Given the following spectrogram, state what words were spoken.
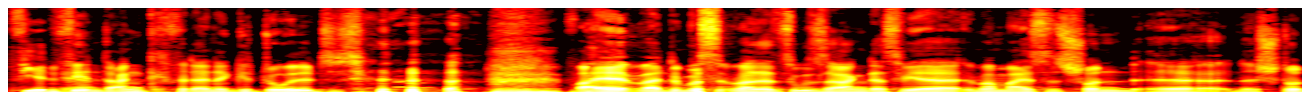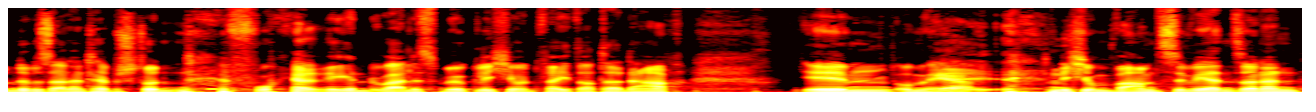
Vielen, vielen ja. Dank für deine Geduld, weil, weil du musst immer dazu sagen, dass wir immer meistens schon äh, eine Stunde bis anderthalb Stunden vorher reden über alles Mögliche und vielleicht auch danach ähm, um ja. äh, nicht um warm zu werden, sondern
